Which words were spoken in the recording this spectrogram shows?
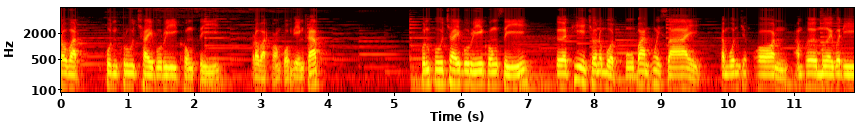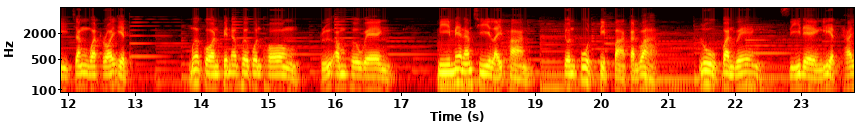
ประวัติคุณครูชัยบุรีคงศรีประวัติของผมเองครับ คุณครูชัยบุรีคงศรีเกิดที่ชนบทหมู่บ้านห้วยทรายตำบลชพรอำเภอเมยวดีจังหวัดร้อยเอ็ด เมื่อก่อนเป็นอำเภอพลทอง หรืออำเภอแวง มีแม่น้ำชีไหลผ่าน จนพูดติดปากกันว่า ลูกบ้านแวง สีแดงเลียดไทย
